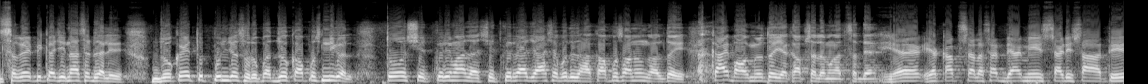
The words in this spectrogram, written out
सगळ्या पिकाची नासडी झालेली आहे. जो काही तुटपुंज स्वरूपात जो कापूस निघल तो शेतकरी माझा शेतकरी राजा अशा पद्धतीने हा कापूस आणून घालतोय. काय भाव मिळतोय या कापसाला मग आता सध्या? या या कापसाला सध्या आम्ही साडेसहा ते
